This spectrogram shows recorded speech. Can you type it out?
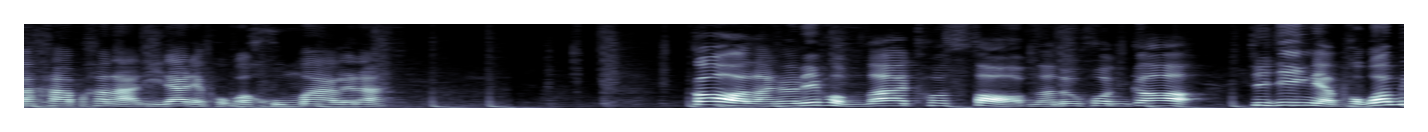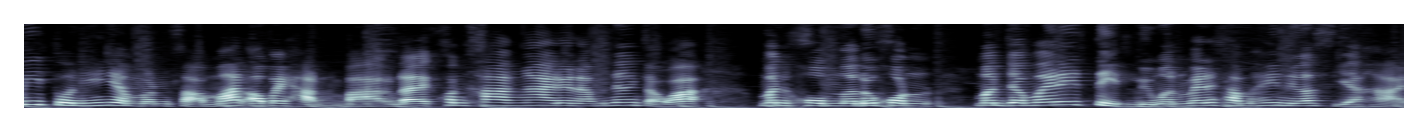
ราคาขนาดนี้ได้เนี่ยผมว่าคุ้มมากเลยนะ ก็หลังจากที่ผมได้ทดสอบนะทุกคนก็จริงๆเนี่ยผมว่ามีดตัวนี้เนี่ยมันสามารถเอาไปหั่นบางได้ค่อนข้างง่ายด้วยนะเนื่องจากว่ามันคมนะทุกคนมันจะไม่ได้ติดหรือมันไม่ได้ทำให้เนื้อเสียหาย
